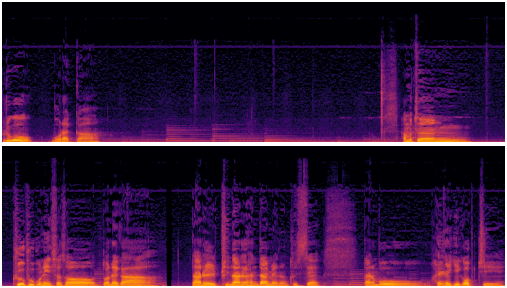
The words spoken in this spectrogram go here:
그리고 뭐랄까 아무튼 그 부분에 있어서 너네가 나를 비난을 한다면은 글쎄 나는 뭐 할 얘기가 없지.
